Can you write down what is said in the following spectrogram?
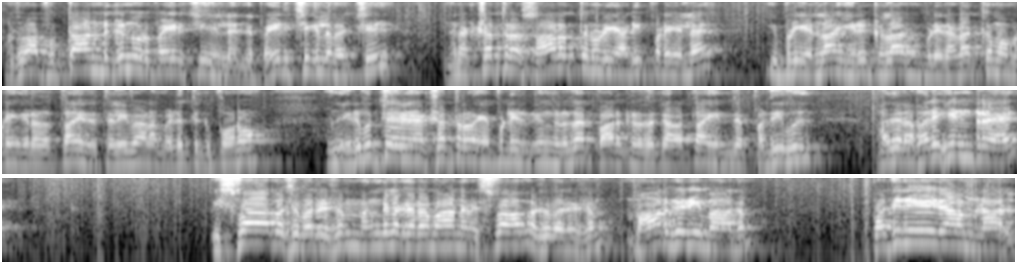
பொதுவாக புத்தாண்டுக்குன்னு ஒரு பயிற்சி இல்லை. இந்த பயிற்சிகளை வச்சு இந்த நட்சத்திர சாரத்தினுடைய அடிப்படையில் இப்படியெல்லாம் இருக்கலாம் இப்படி நடக்கும் அப்படிங்கிறத தான் இதை தெளிவாக நம்ம எடுத்துக்க போகிறோம் அந்த இருபத்தேழு நட்சத்திரம் எப்படி இருக்குங்கிறத பார்க்கறதுக்காகத்தான் இந்த பதிவு. அதில் வருகின்ற விஸ்வாவச வருஷம் மங்களகரமான விஸ்வாவச வருஷம் மார்கழி மாதம் பதினேழாம் நாள்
